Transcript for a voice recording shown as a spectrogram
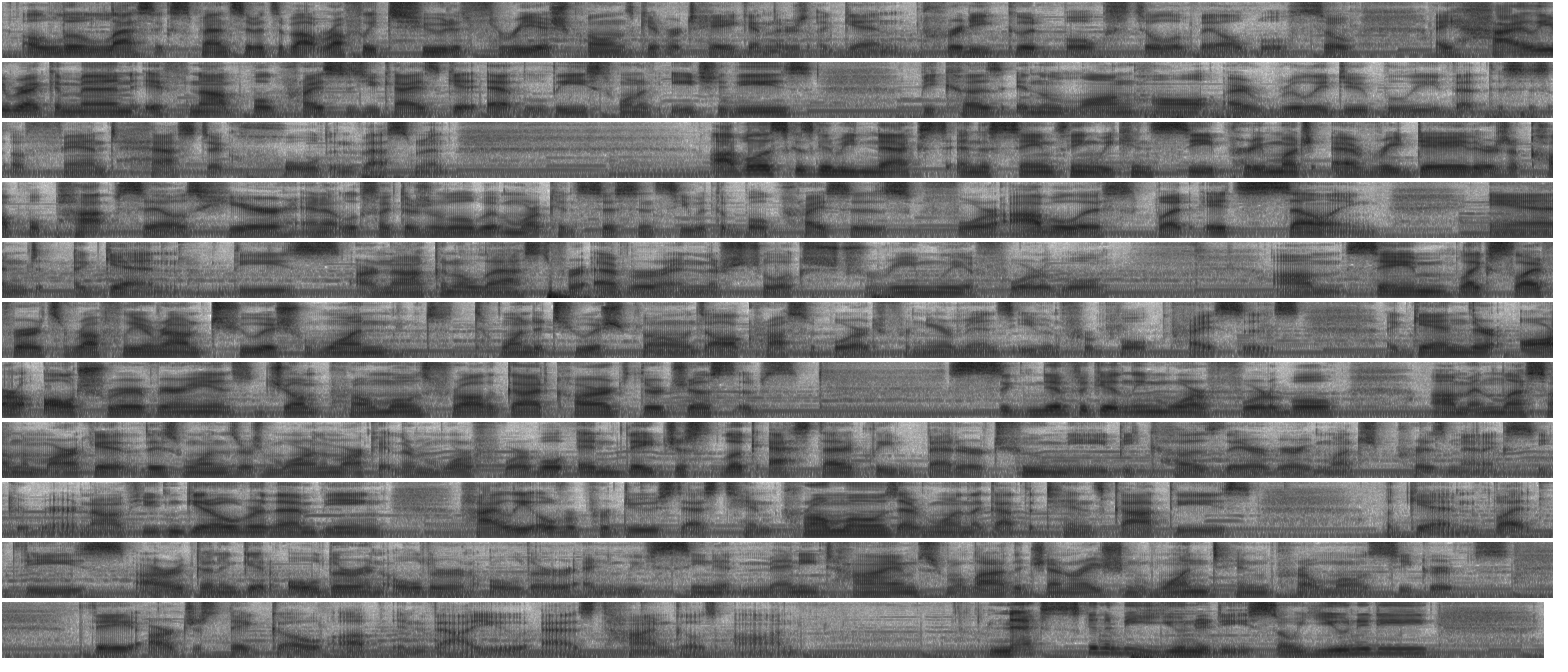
a little less expensive. It's about roughly two to three-ish bones, give or take, and there's again pretty good bulk still available. So I highly recommend, if not bulk prices, you guys get at least one of each of these because in the long haul, I really do believe that this is a fantastic hold investment. Obelisk is going to be next, and the same thing we can see pretty much every day there's a couple pop sales here, and it looks like there's a little bit more consistency with the bulk prices for Obelisk, but it's selling. And again, these are not going to last forever, and they're still extremely affordable. Um, same like Slifer, it's roughly around 2-ish, 1 to one to two-ish bones all across the board for near mints, even for bulk prices. Again, there are ultra rare variants, jump promos for all the God cards. They're just significantly more affordable um, and less on the market. These ones, there's more on the market, they're more affordable, and they just look aesthetically better to me because they are very much prismatic secret rare. Now, if you can get over them being highly overproduced as tin promos, everyone that got the tins got these again, but these are going to get older and older and older, and we've seen it many times from a lot of the Generation 1 tin promo secrets. They are just, they go up in value as time goes on. Next is going to be Unity. So Unity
